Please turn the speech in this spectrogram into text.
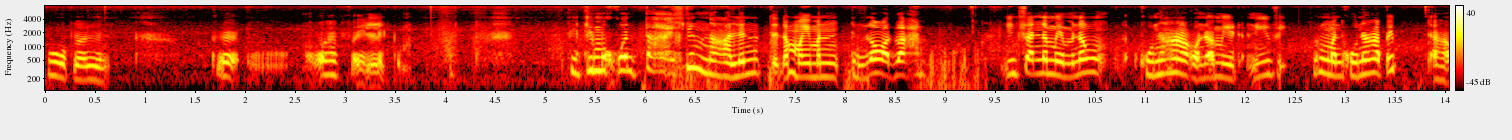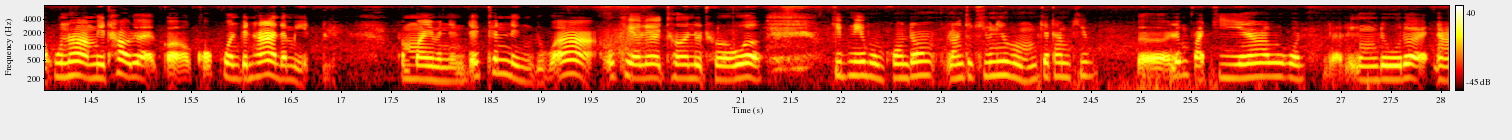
ฟูกับตัวอื่น ก็ว่าเฟเล็กจริงๆมันควรตายตั้งนานแล้วนะแต่ทำไมมันถึงรอดวะดินซันดาเมจมันต้องคูณห้าของดาเมจอันนี้สิเพิ่งมันคูณห้าปิ๊บอ่าคูณห้ามีเท่าด้วย ก็ควรเป็นห้าดาเมจทำไมมันยังได้แค่หนึ่งอยู่ว่า โอเคเลยเธอหรือเธอเวอร์คลิปนี้ผมคงต้องหลังจากคลิปนี้ผมจะทำคลิปเอ่อเล่มฝาทีนะครับทุกคนอย่าลืมดูด้วยนะ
